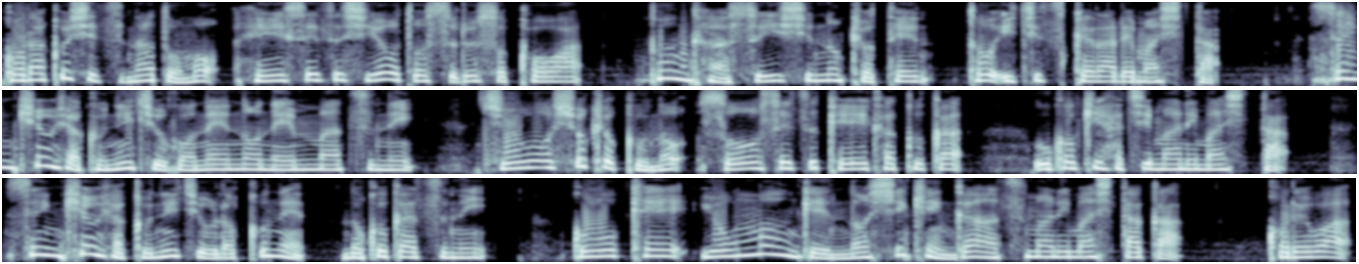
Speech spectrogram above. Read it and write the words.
娯楽室なども併設しようとするそこは文化推進の拠点と位置づけられました。1925年の年末に中央諸局の創設計画が動き始まりました。1926年6月に合計4万元の資金が集まりましたが、これは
